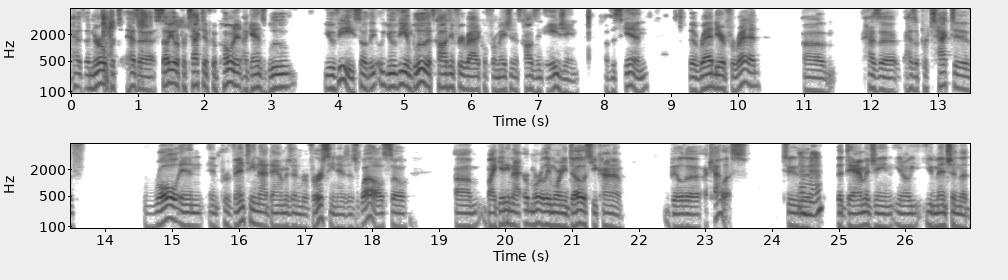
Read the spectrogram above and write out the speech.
has a neural has a cellular protective component against blue UV. So the UV and blue that's causing free radical formation, that's causing aging of the skin. The red near infrared um, has a has a protective role in in preventing that damage and reversing it as well. So um, by getting that early morning dose, you kind of build a, a callus to the, Mhm. the damaging. You know, you mentioned the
